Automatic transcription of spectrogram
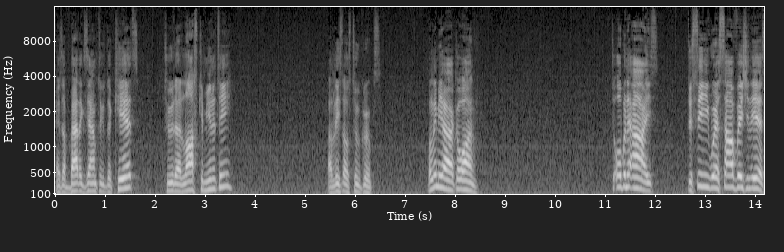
as a bad example to the kids, to the lost community. At least those two groups. But let me uh, go on. To open the eyes to see where salvation is.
